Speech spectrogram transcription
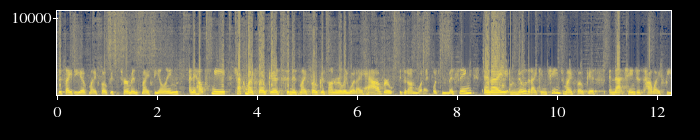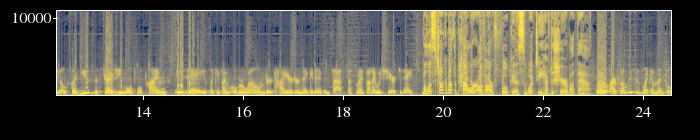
This idea of my focus determines my feelings, and it helps me check my focus and is my focus on really what I have or is it on what I, what's missing? And I know that I can change my focus, and that changes how I feel. So I've used this strategy multiple times in a day, like if I'm overwhelmed or tired or negative, and that that's what I thought I would share today. Well, let's talk about the power of our focus. What do you have to share about that? Well, our focus is like a mental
